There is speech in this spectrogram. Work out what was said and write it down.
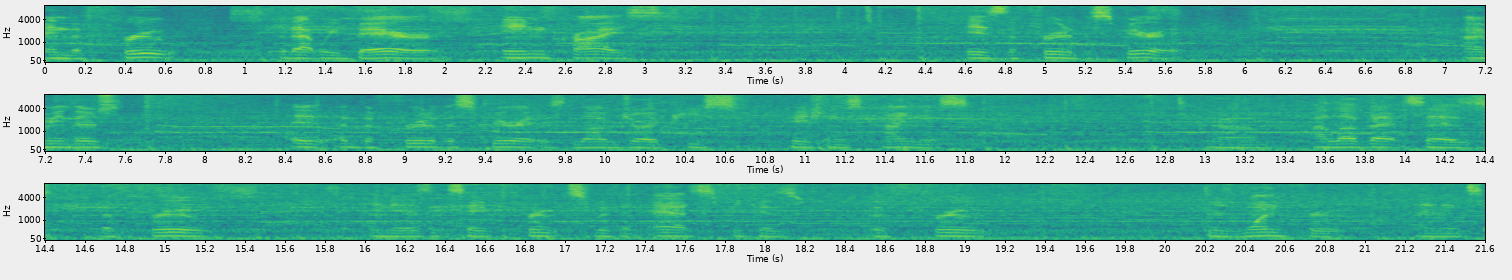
and the fruit that we bear in christ is the fruit of the spirit. I mean there's it, the fruit of the spirit is love joy peace patience kindness. Um, i love that it says the fruit and it doesn't say fruits with an s because the fruit there's one fruit and it's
